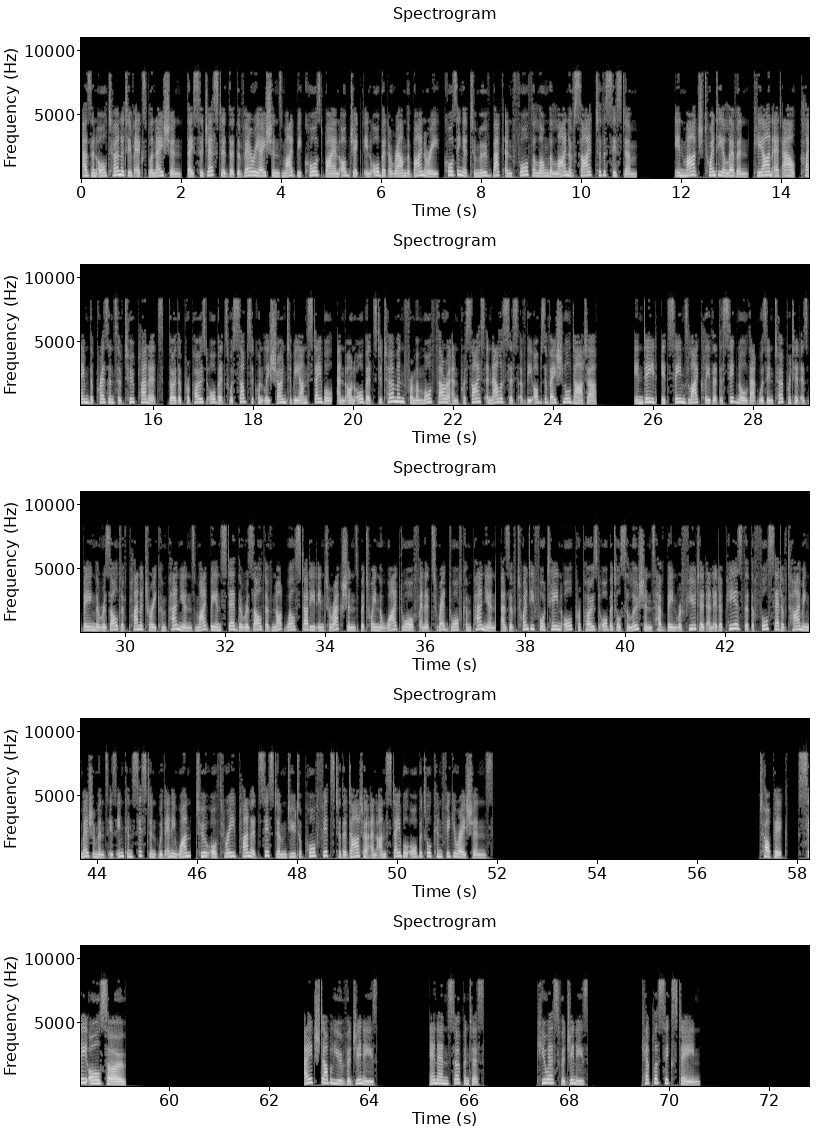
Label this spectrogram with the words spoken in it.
As an alternative explanation, they suggested that the variations might be caused by an object in orbit around the binary, causing it to move back and forth along the line of sight to the system. In March 2011, Qian et al. claimed the presence of two planets, though the proposed orbits were subsequently shown to be unstable, and on orbits determined from a more thorough and precise analysis of the observational data. Indeed, it seems likely that the signal that was interpreted as being the result of planetary companions might be instead the result of not well studied interactions between the white dwarf and its red dwarf companion. As of 2014, all proposed orbital solutions have been refuted, and it appears that the full set of timing measurements is inconsistent with any one, two, or three planet system due to poor fits to the data and unstable orbital configurations. Topic. See also H. W. virginis N. N. Serpentis Q. S. virginis Kepler 16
